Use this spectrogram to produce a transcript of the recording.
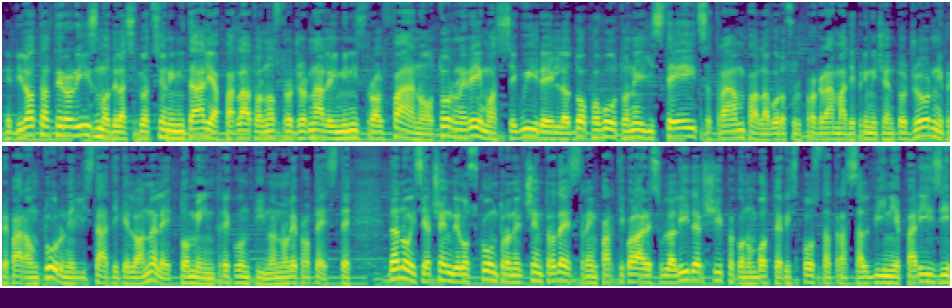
E di lotta al terrorismo, della situazione in Italia, ha parlato al nostro giornale il ministro Alfano. Torneremo a seguire il dopovoto negli States. Trump, al lavoro sul programma dei primi 100 giorni, prepara un tour negli stati che lo hanno eletto mentre continuano le proteste. Da noi si accende lo scontro nel centrodestra, in particolare sulla leadership, con un botta e risposta tra Salvini e Parisi.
